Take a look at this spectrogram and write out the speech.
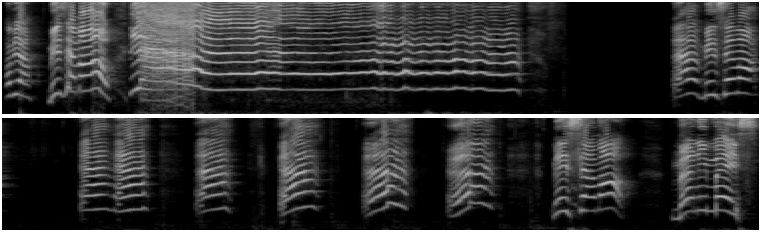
ဟုတ်ဗျာမင်းဆမောင်းယေ many maze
